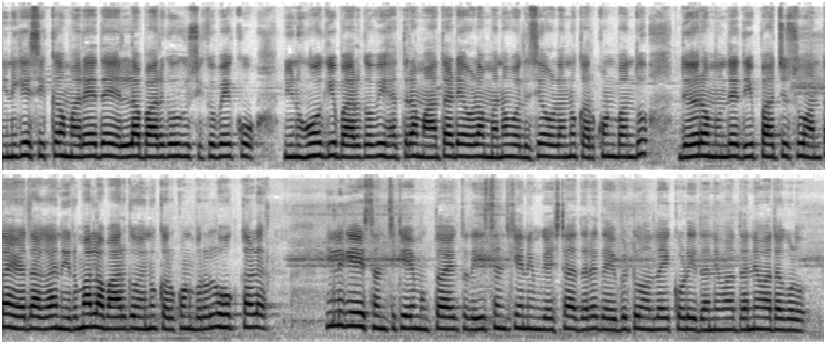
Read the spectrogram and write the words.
ನಿನಗೆ ಸಿಕ್ಕ ಮರ್ಯಾದೆ ಎಲ್ಲ ಭಾರ್ಗವಿಗೂ ಸಿಗಬೇಕು. ನೀನು ಹೋಗಿ ಭಾರ್ಗವಿ ಹತ್ರ ಮಾತಾಡಿ, ಅವಳ ಮನವೊಲಿಸಿ ಅವಳನ್ನು ಕರ್ಕೊಂಡು ಬಂದು ದೇವರ ಮುಂದೆ ದೀಪ ಹಚ್ಚಿಸು ಅಂತ ಹೇಳಿದಾಗ ನಿರ್ಮಲಾ ಭಾರ್ಗವಿಯನ್ನು ಕರ್ಕೊಂಡು ಬರಲು ಹೋಗ್ತಾಳೆ. ಇಲ್ಲಿಗೆ ಈ ಸಂಚಿಕೆ ಮುಕ್ತಾಯ ಆಗ್ತದೆ ಈ ಸಂಚಿಕೆ ನಿಮಗೆ ಇಷ್ಟ ಆದರೆ ದಯವಿಟ್ಟು ಒಂದು ಲೈಕ್ ಕೊಡಿ. ಧನ್ಯವಾದ, ಧನ್ಯವಾದಗಳು.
